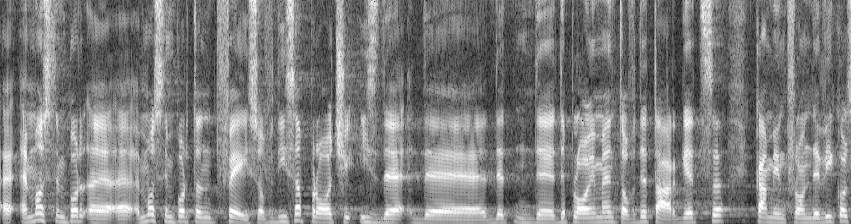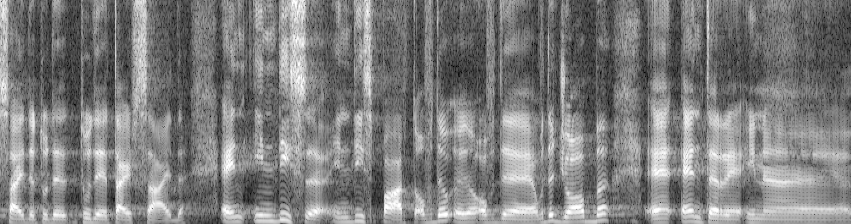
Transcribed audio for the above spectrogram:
a, most, a most important phase of this approach is the, the, the, the, deployment of the targets coming from the vehicle side to the, to the tire side. And in this, uh, in this part of the, uh, of the, of the job, uh, enter, in, uh,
